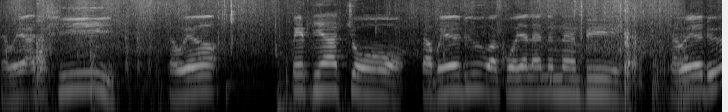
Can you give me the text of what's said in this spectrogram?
tại vì ăn chi, tại vì bếp nhà trò, tại vì đứa ở coi là nên làm bì, tại vì đứa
